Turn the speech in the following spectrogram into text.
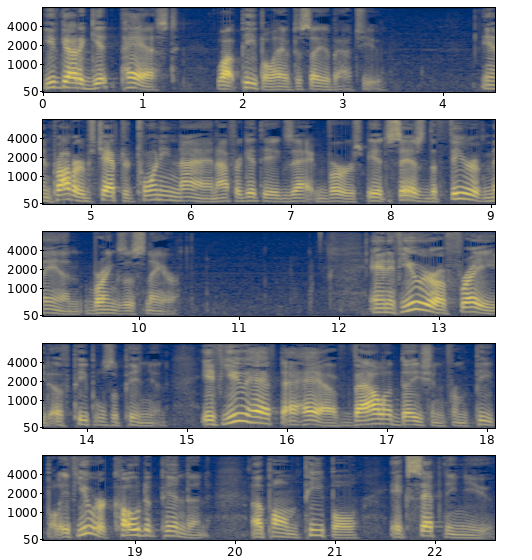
You've got to get past what people have to say about you. In Proverbs chapter 29, I forget the exact verse, it says, The fear of man brings a snare. And if you are afraid of people's opinion, if you have to have validation from people, if you are codependent upon people accepting you,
